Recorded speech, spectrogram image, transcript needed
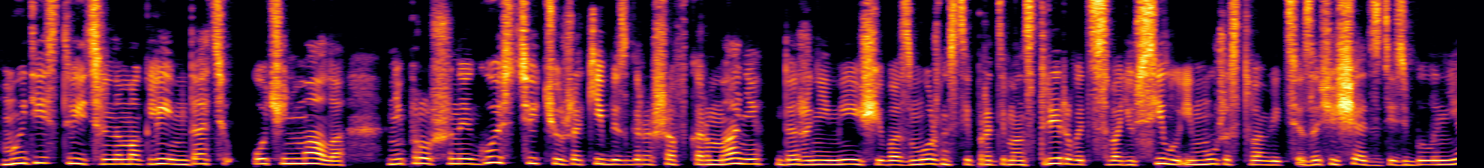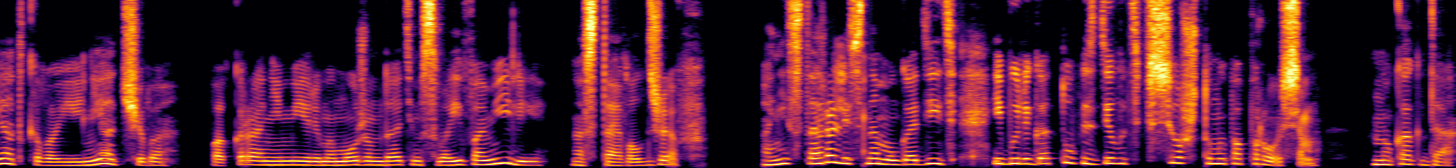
Мы действительно могли им дать очень мало. Непрошенные гости, чужаки без гроша в кармане, даже не имеющие возможности продемонстрировать свою силу и мужество, ведь защищать здесь было не от кого и не от чего. «По крайней мере, мы можем дать им свои фамилии», — настаивал Джефф. Они старались нам угодить и были готовы сделать все, что мы попросим. Но когда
